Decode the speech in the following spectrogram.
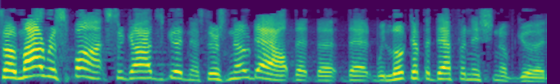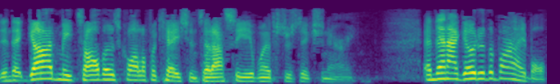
So my response to God's goodness, there's no doubt that, the, that we looked at the definition of good and that God meets all those qualifications that I see in Webster's dictionary. And then I go to the Bible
